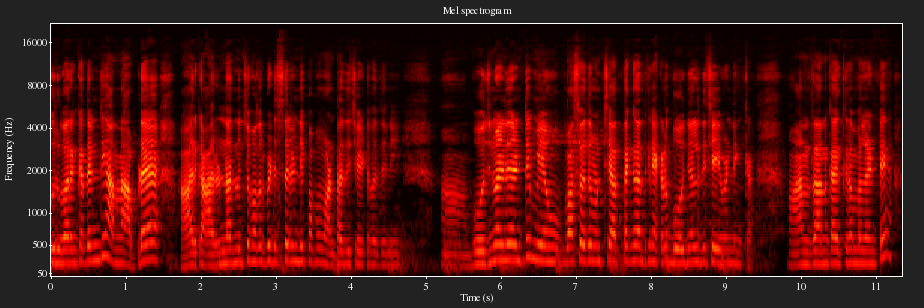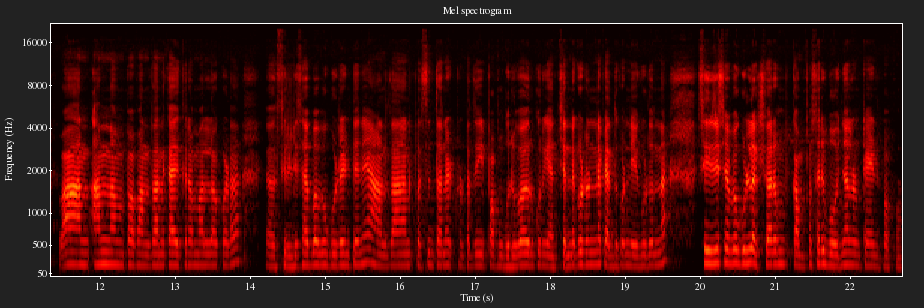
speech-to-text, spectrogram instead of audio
గురువారం కదండి అన్న అప్పుడే ఆరు ఆరున్నర నుంచి మొదలు పెట్టేస్తారండి పాపం వంట అది చేయటం అదిని. భోజనం అనేది అంటే మేము ఉపవాసం ఉంటే చేస్తాం కదా అందుకని ఎక్కడ భోజనాలు అది చేయమండి ఇంకా. అన్నదాన కార్యక్రమాలు అంటే అన్న- అన్నం పాపం అన్నదాన కార్యక్రమాల్లో కూడా ఆ, షిరిడి సాయిబాబా గుడి అంటేనే అన్నదానానికి ప్రసిద్ధి అన్నట్టు ఉంటుంది. పాపం గురువారం గురి ఎంత చిన్న గుడి ఉన్నా పెద్ద గుడి ఏ గుడి ఉన్నా షిరిడి సాయిబాబా గుడి లక్ష్మీవారం కంపల్సరీ భోజనాలు ఉంటాయండి పాపం.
